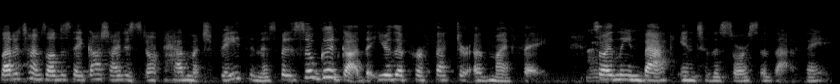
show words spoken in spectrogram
a lot of times I'll just say, gosh, I just don't have much faith in this, but it's so good, God, that you're the perfecter of my faith. Right. So I lean back into the source of that faith.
